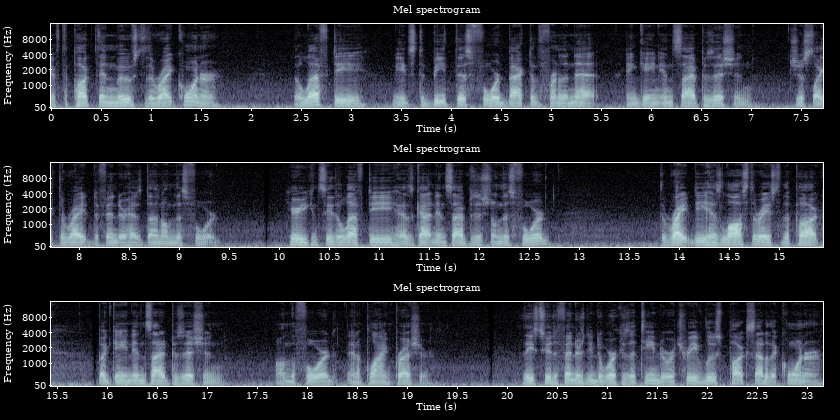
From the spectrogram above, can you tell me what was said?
If the puck then moves to the right corner, the left D needs to beat this forward back to the front of the net and gain inside position, just like the right defender has done on this forward. Here you can see the left D has gotten inside position on this forward. The right D has lost the race to the puck, but gained inside position on the forward and applying pressure. These two defenders need to work as a team to retrieve loose pucks out of the corner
